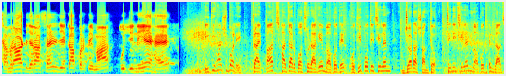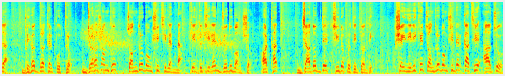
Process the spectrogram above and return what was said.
সম্রাট জরাসঞ্জ কা প্রতিমা পূজনীয় হ্যায় ইতিহাস বলে প্রায় পাঁচ হাজার বছর আগে মগধের অধিপতি ছিলেন জরাসন্ধ। তিনি ছিলেন মগধের রাজা, বৃহদ্রথের পুত্র। জরাসন্ধ চন্দ্রবংশী ছিলেন না, কিন্তু ছিলেন যদুবংশ, অর্থাৎ যাদবদের চিরপ্রতিদ্বন্দ্বী। সেই নিরিখে চন্দ্রবংশীদের কাছে আজও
